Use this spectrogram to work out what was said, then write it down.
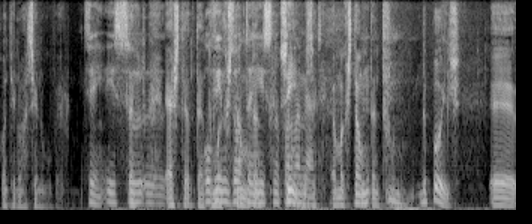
continuassem no governo. Sim, isso portanto, esta, portanto, ouvimos questão, ontem portanto, isso no sim, Parlamento. É uma questão, portanto, depois. Eh,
